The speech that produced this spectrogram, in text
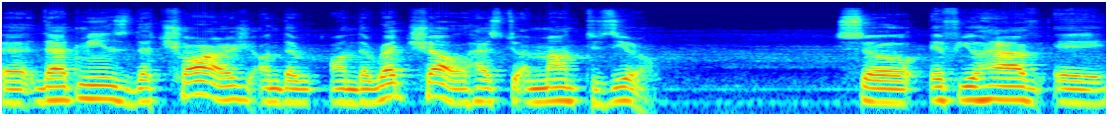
uh, that means the charge on the on the red shell has to amount to zero. So if you have a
